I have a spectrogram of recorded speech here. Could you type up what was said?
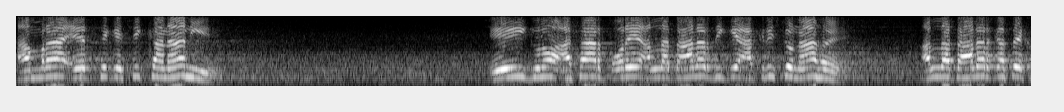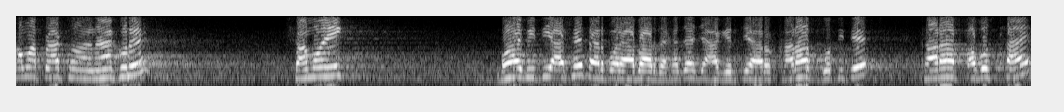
আমরা এর থেকে শিক্ষা না নিয়ে এইগুলো আসার পরে আল্লাহ তালার দিকে আকৃষ্ট না হয়ে আল্লাহ তালার কাছে ক্ষমা প্রার্থনা না করে সাময়িক ভয়ভীতি আসে, তারপরে আবার দেখা যায় যে আগের চেয়ে আরও খারাপ গতিতে, খারাপ অবস্থায়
